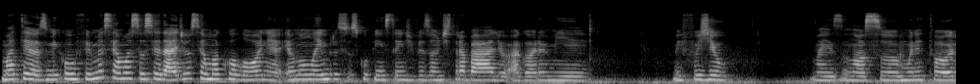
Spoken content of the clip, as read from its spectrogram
Matheus, me confirma se é uma sociedade ou se é uma colônia. Eu não lembro se os cupins têm divisão de trabalho, agora me, me fugiu. Mas o nosso monitor,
